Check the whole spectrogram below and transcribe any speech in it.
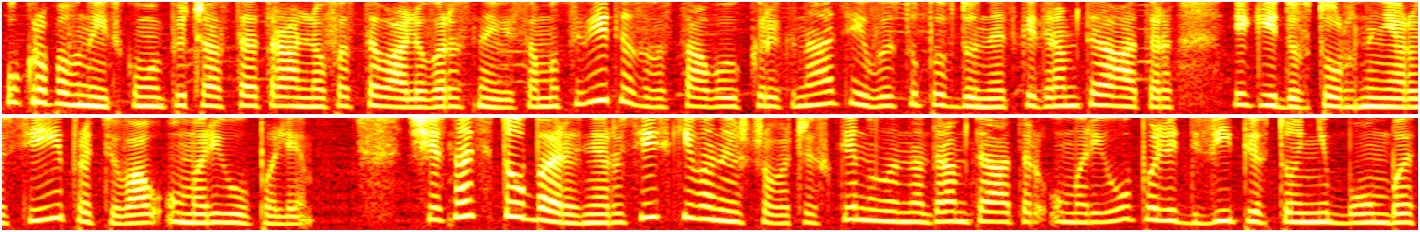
У Кропивницькому під час театрального фестивалю Вересневі самоцвіти з виставою Крик нації виступив Донецький драмтеатр, який до вторгнення Росії працював у Маріуполі. 16 березня російські винищувачі скинули на драмтеатр у Маріуполі дві півтонні бомби.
